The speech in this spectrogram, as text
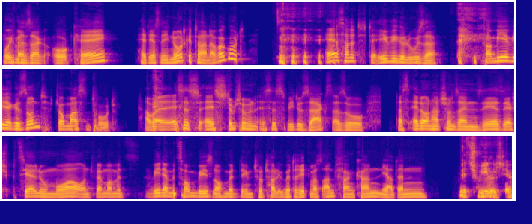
Wo ich mir dann sage, okay, hätte jetzt nicht Not getan, aber gut. er ist halt der ewige Loser. Familie wieder gesund, John Marston tot. Aber es ist, es stimmt schon, es ist, wie du sagst, also das Addon hat schon seinen sehr, sehr speziellen Humor und wenn man mit weder mit Zombies noch mit dem total überdrehten was anfangen kann, ja, dann wird schwierig, ja.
